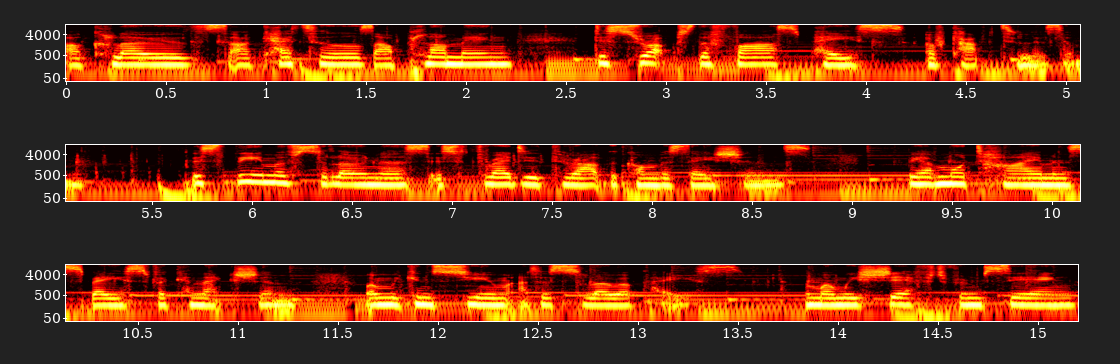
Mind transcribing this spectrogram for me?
our clothes, our kettles, our plumbing, disrupts the fast pace of capitalism. This theme of slowness is threaded throughout the conversations. We have more time and space for connection when we consume at a slower pace, and when we shift from seeing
